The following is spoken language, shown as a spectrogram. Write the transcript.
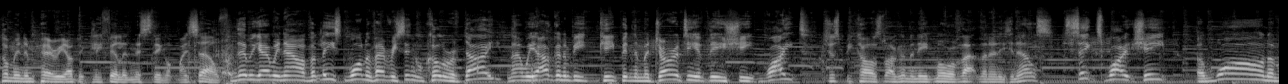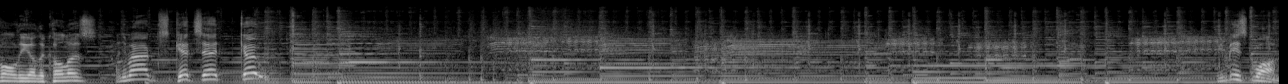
coming and periodically filling this thing up myself. And there we go, we now have at least one of every single colour of dye. Now we are going to be keeping the majority of these sheep white, just because I'm going to need more of that than anything else. Six white sheep, and one of all the other colours. On your marks, get set, go! Missed one.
